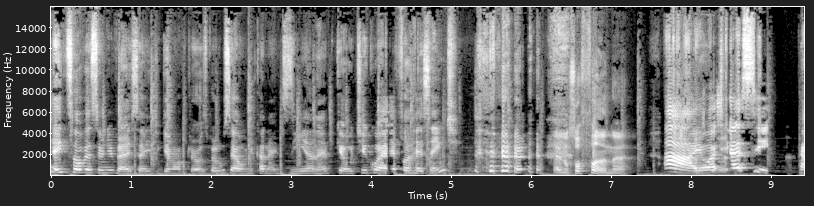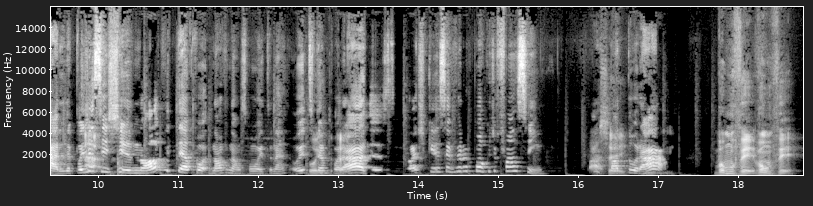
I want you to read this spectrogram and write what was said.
gente sobre esse universo aí de Game of Thrones, pra não ser a única nerdzinha, né? Porque o Tico é fã recente. É, não sou fã, né? Ah, eu acho que é assim. Cara, depois de assistir nove temporadas. Nove não, são oito, né? Oito, oito é. temporadas, é. eu acho que você vira um pouco de fã, sim. Pra faturar. Vamos ver, vamos ver.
